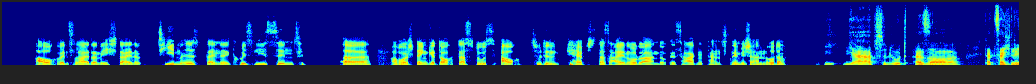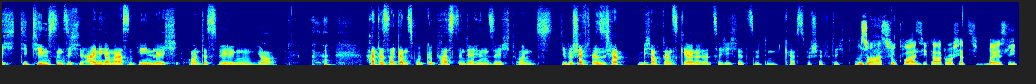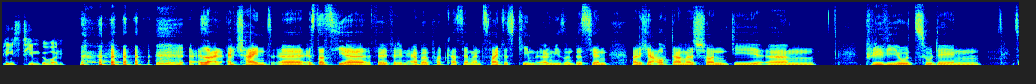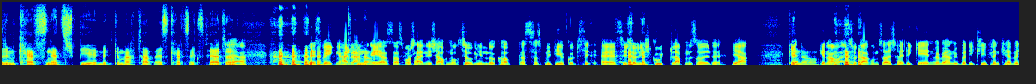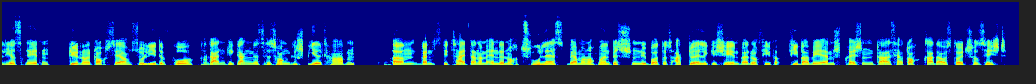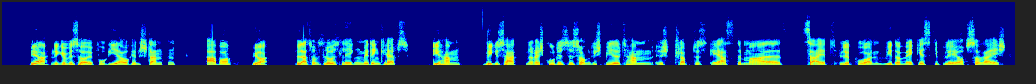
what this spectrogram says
Auch wenn es leider nicht dein Team ist, deine Grizzlies sind. Äh, aber ich denke doch, dass du es auch zu den Cavs das eine oder andere sagen kannst, nehme ich an, oder? Ja, absolut. Also tatsächlich, die Teams sind sich einigermaßen ähnlich und deswegen, ja, hat das ganz gut gepasst in der Hinsicht. Und die beschäftigt, also ich habe mich auch ganz gerne tatsächlich jetzt mit den Cavs beschäftigt. Also hast du quasi und, dadurch jetzt ein neues Lieblingsteam gewonnen. also anscheinend äh, ist das hier für, für den Airball-Podcast ja mein zweites Team irgendwie so ein bisschen, weil ich ja auch damals schon die ähm, Preview zu den zu dem Cavs-Netzspiel mitgemacht habe als Cavs-Experte. Ja. Deswegen hat genau. Andreas das wahrscheinlich auch noch so im Hinterkopf, dass das mit dir gut, äh, sicherlich gut klappen sollte. Ja. Genau. Ja, genau. Also darum soll es heute gehen. Wir werden über die Cleveland Cavaliers reden, die eine doch sehr solide vorangegangene Saison gespielt haben. Ähm, wenn es die Zeit dann am Ende noch zulässt, werden wir noch mal ein bisschen über das aktuelle Geschehen bei der FIBA-WM sprechen. Da ist ja doch gerade aus deutscher Sicht ja eine gewisse Euphorie auch entstanden. Aber ja, lass uns loslegen mit den Cavs. Die haben, wie gesagt, eine recht gute Saison gespielt, haben, ich glaube, das erste Mal seit LeBron wieder weg ist, die Playoffs erreicht.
